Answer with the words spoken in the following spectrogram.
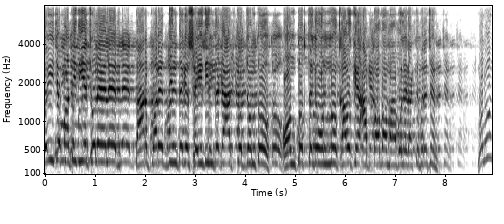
ওই যে মাটি দিয়ে চলে এলেন, তারপরের দিন থেকে সেই দিন থেকে আজ পর্যন্ত অন্তর থেকে অন্য কাউকে আব্বা বা মা বলে ডাকতে পেরেছেন? বলুন।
